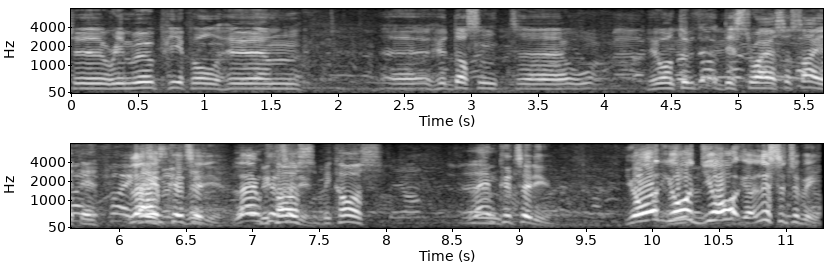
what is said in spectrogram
to remove people who um, uh, who doesn't uh, who want to destroy a society. Let him continue. Let him because continue. because Let him continue. You're, you're, you're, listen to me.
